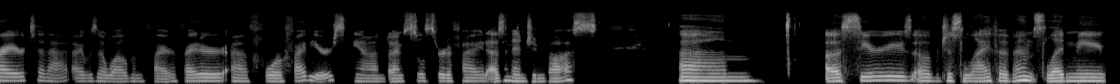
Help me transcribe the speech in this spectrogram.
prior to that, I was a wildland firefighter uh, for five years, and I'm still certified as an engine boss. Um, a series of just life events led me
